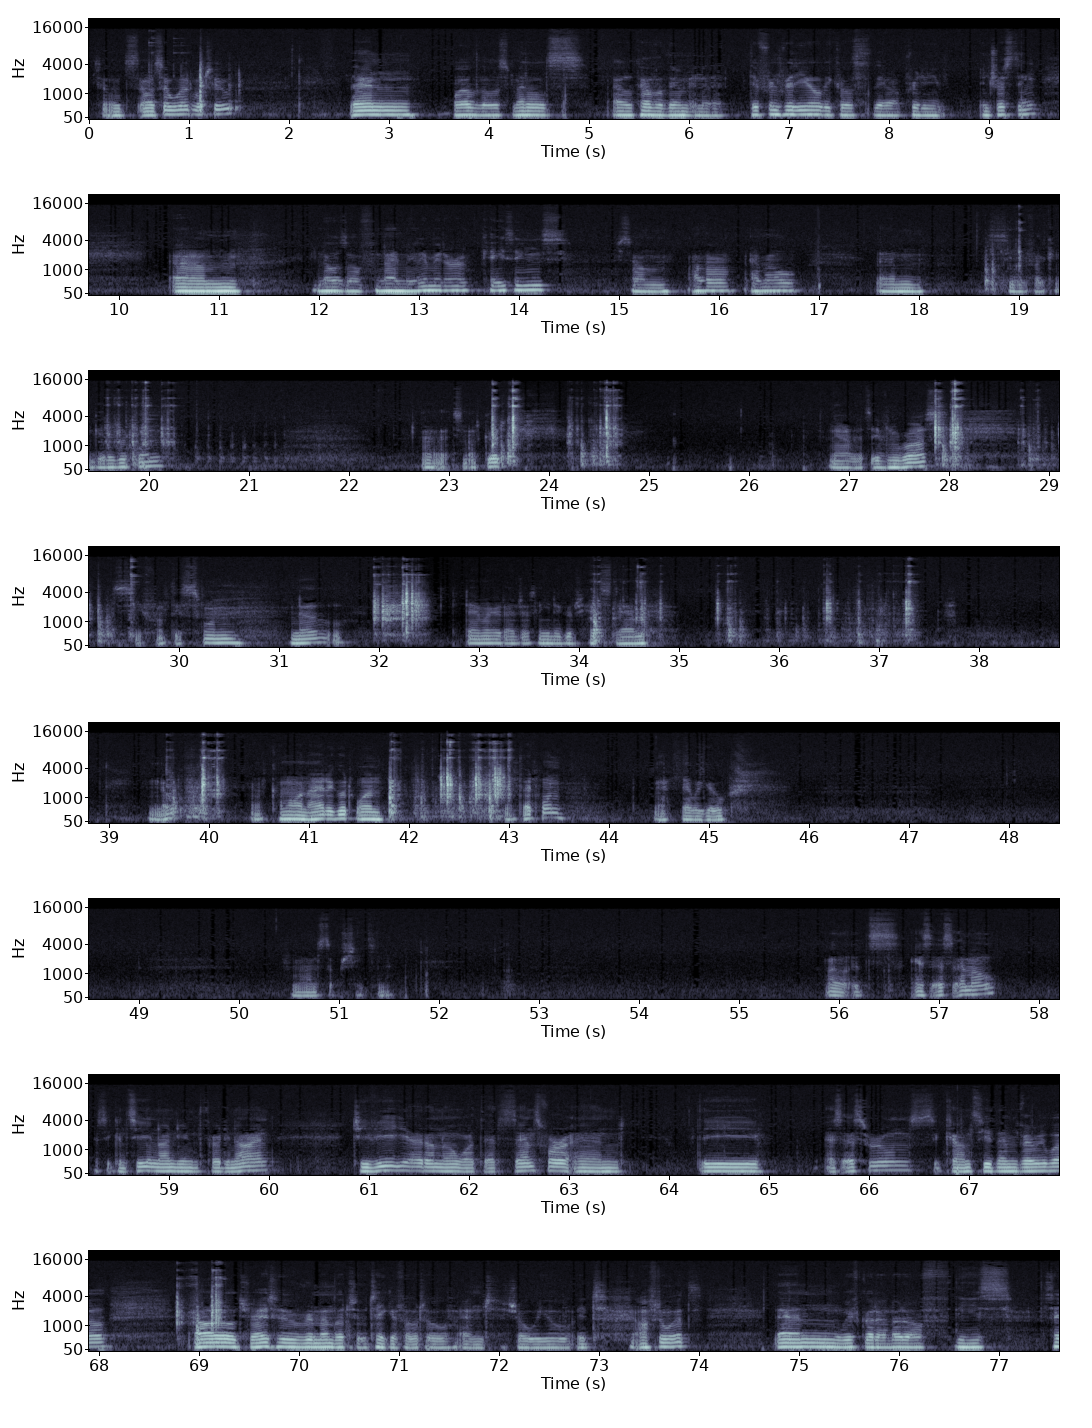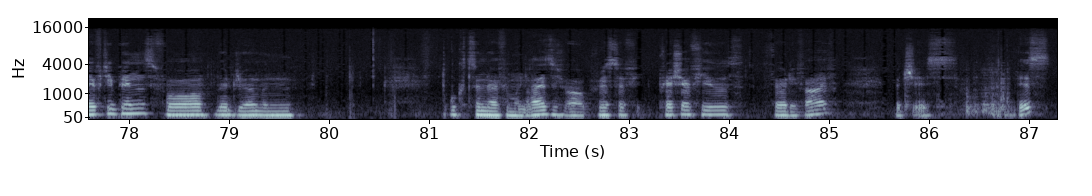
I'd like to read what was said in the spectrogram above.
so it's also World War II then well those medals I'll cover them in a different video because they are pretty interesting. Um, loads of 9mm casings some other ammo then see if I can get a good one uh, that's not good now that's even worse. Let's see for this one. No. Damn it, I just need a good head stamp. Nope. Oh, come on, I had a good one. That one? Yeah, there we go. Shaking. well it's SSMO as you can see 1939 TV I don't know what that stands for. And the SS runes you can't see them very well. I'll try to remember to take a photo and show you it afterwards. Then we've got a lot of these safety pins for the German Druckzünder 35 or pressure fuse 35 which is this.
